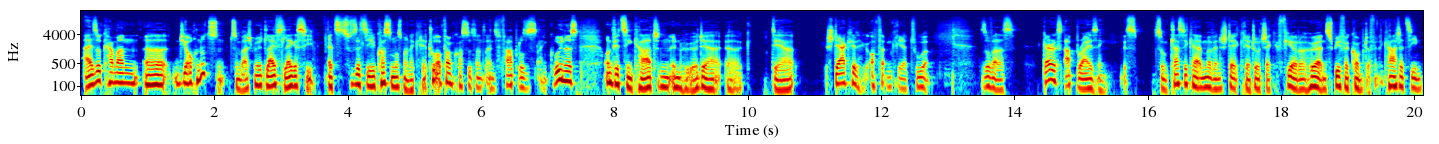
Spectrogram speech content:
also kann man äh, die auch nutzen, zum Beispiel mit Life's Legacy. Als zusätzliche Kosten muss man eine Kreatur opfern, kostet sonst ein farbloses, ein grünes und wir ziehen Karten in Höhe der, äh, der Stärke der geopferten Kreatur. So war das. Garrick's Uprising ist so ein Klassiker, immer wenn Kreatur Check 4 oder höher ins Spielfeld kommt, dürfen wir eine Karte ziehen.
